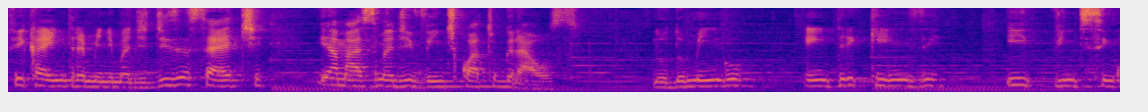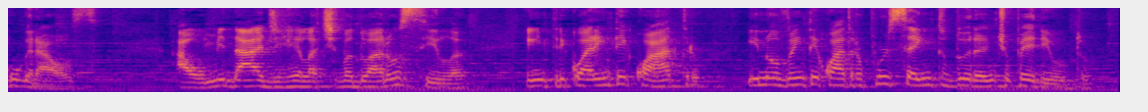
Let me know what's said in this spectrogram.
fica entre a mínima de 17 e a máxima de 24 graus. No domingo, entre 15 e 25 graus. A umidade relativa do ar oscila entre 44 e 94% durante o período.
